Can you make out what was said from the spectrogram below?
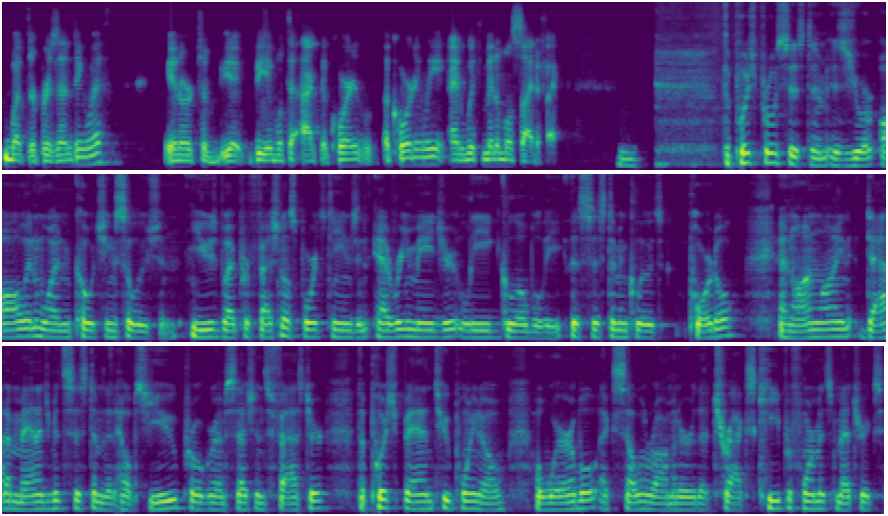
what they're presenting with in order to be, be able to act according, accordingly and with minimal side effect. Hmm. The Push Pro system is your all in one coaching solution used by professional sports teams in every major league globally. The system includes portal, an online data management system that helps you program sessions faster, the Pushband 2.0, a wearable accelerometer that tracks key performance metrics,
